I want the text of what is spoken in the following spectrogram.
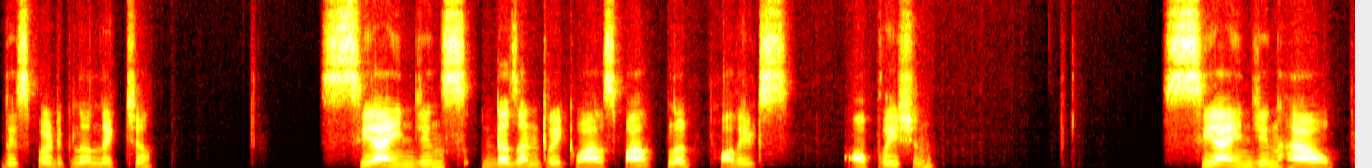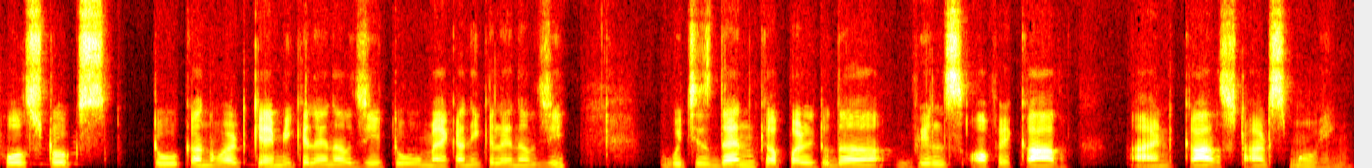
this particular lecture. CI engines doesn't require spark plug for its operation. CI engine have four strokes to convert chemical energy to mechanical energy which is then coupled to the wheels of a car and car starts moving.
